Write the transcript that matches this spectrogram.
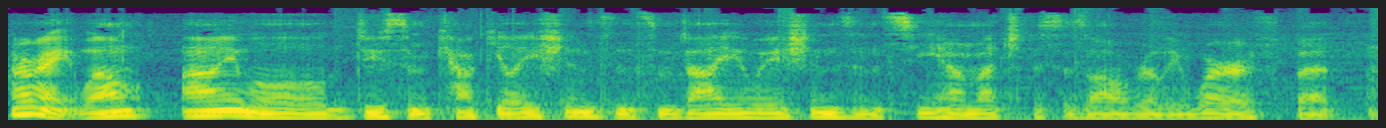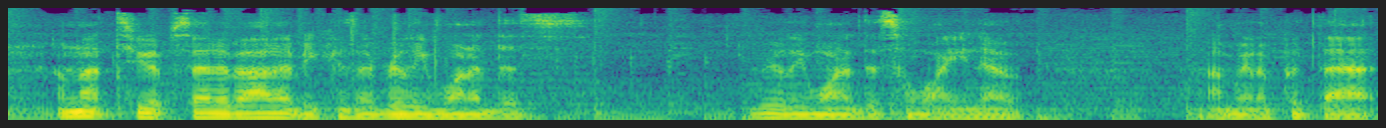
All right, well, I will do some calculations and some valuations and see how much this is all really worth, but I'm not too upset about it because I really wanted this, really wanted this Hawaii note. I'm gonna put that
